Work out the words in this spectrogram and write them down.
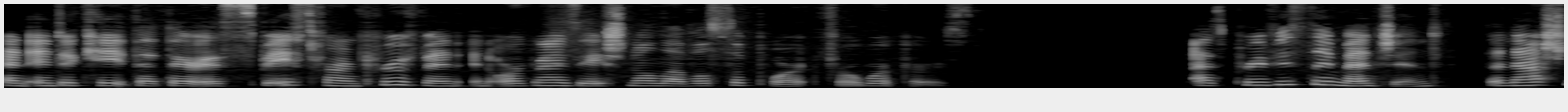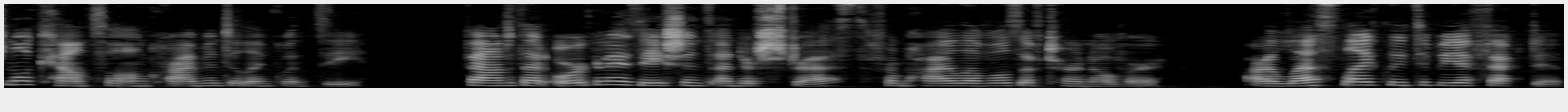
and indicate that there is space for improvement in organizational level support for workers. As previously mentioned, the National Council on Crime and Delinquency found that organizations under stress from high levels of turnover are less likely to be effective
